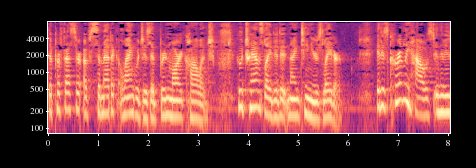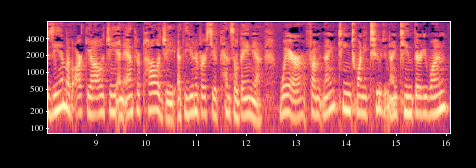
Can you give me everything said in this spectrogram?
the professor of Semitic languages at Bryn Mawr College, who translated it 19 years later. It is currently housed in the Museum of Archaeology and Anthropology at the University of Pennsylvania, where, from 1922 to 1931,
